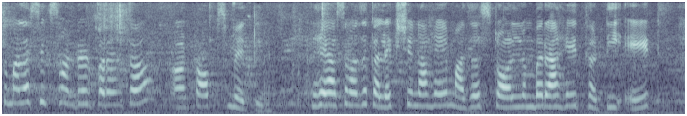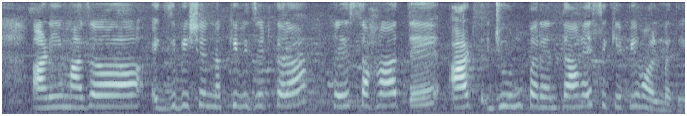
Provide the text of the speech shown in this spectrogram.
तुम्हाला सिक्स हंड्रेडपर्यंत टॉप्स मिळतील. तर हे असं माझं कलेक्शन आहे. माझं स्टॉल नंबर आहे थर्टी एट आणि माझं एक्झिबिशन नक्की विजिट करा. हे सहा ते आठ जूनपर्यंत आहे सी के पी हॉलमध्ये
